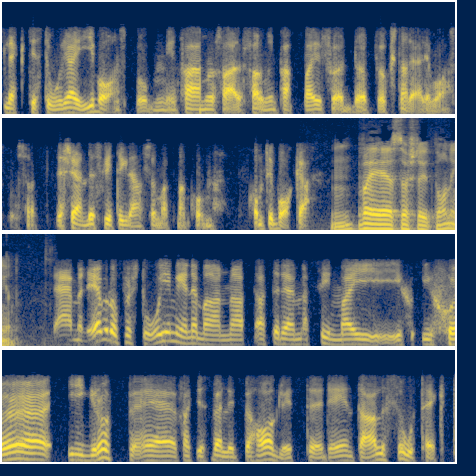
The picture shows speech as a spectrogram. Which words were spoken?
släkthistoria i Vansbro. Min farmor och farfar och min pappa är födda och uppvuxna där i Vansbro. Så det kändes lite grann som att man kom, kom tillbaka. Mm. Vad är största utmaningen? Men det är väl att förstå gemene man att, att det där med att simma i, i, sjö i grupp är faktiskt väldigt behagligt. Det är inte alls otäckt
